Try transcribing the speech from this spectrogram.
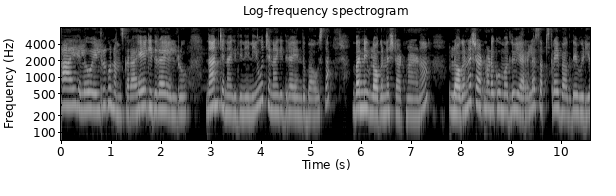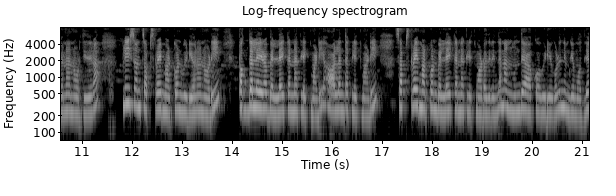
ಹಾಯ್ ಹೆಲೋ ಎಲ್ರಿಗೂ ನಮಸ್ಕಾರ. ಹೇಗಿದ್ದೀರಾ ಎಲ್ಲರೂ ನಾನು ಚೆನ್ನಾಗಿದ್ದೀನಿ. ನೀವು ಚೆನ್ನಾಗಿದ್ದೀರಾ ಎಂದು ಭಾವಿಸ್ತಾ ಬನ್ನಿ ವ್ಲಾಗನ್ನು ಸ್ಟಾರ್ಟ್ ಮಾಡೋಣ. ವ್ಲಾಗನ್ನು ಸ್ಟಾರ್ಟ್ ಮಾಡೋಕ್ಕೂ ಮೊದಲು ಯಾರೆಲ್ಲ ಸಬ್ಸ್ಕ್ರೈಬ್ ಆಗದೆ ವಿಡಿಯೋನ ನೋಡ್ತಿದ್ದೀರಾ, ಪ್ಲೀಸ್ ಒಂದು ಸಬ್ಸ್ಕ್ರೈಬ್ ಮಾಡ್ಕೊಂಡು ವಿಡಿಯೋನ ನೋಡಿ. ಪಕ್ಕದಲ್ಲೇ ಇರೋ ಬೆಲ್ಲೈಕನ್ನ ಕ್ಲಿಕ್ ಮಾಡಿ, ಹಾಲ್ ಅಂತ ಕ್ಲಿಕ್ ಮಾಡಿ. ಸಬ್ಸ್ಕ್ರೈಬ್ ಮಾಡ್ಕೊಂಡು ಬೆಲ್ಲೈಕನ್ನ ಕ್ಲಿಕ್ ಮಾಡೋದ್ರಿಂದ ನಾನು ಮುಂದೆ ಹಾಕೋ ವಿಡಿಯೋಗಳು ನಿಮಗೆ ಮೊದಲೇ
